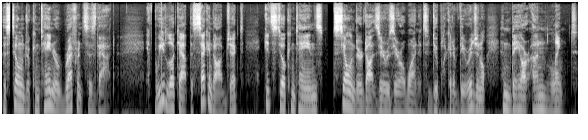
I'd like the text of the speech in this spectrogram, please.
the cylinder container references that. If we look at the second object, it still contains cylinder.001. It's a duplicate of the original, and they are unlinked.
